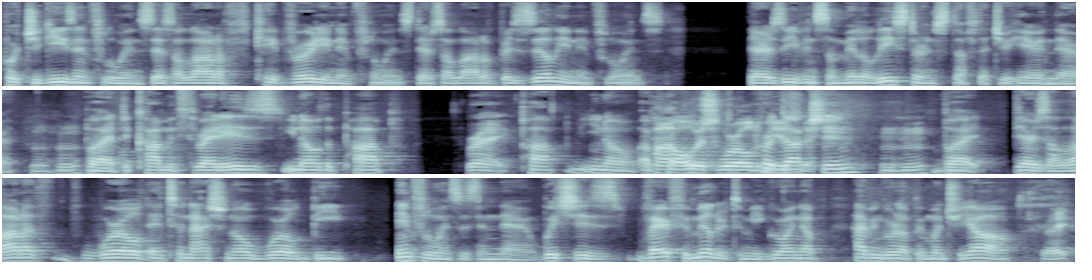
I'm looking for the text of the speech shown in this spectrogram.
Portuguese influence. There's a lot of Cape Verdean influence. There's a lot of Brazilian influence. There's even some Middle Eastern stuff that you hear in there. Mm-hmm. But the common thread is, you know, the pop, Right. pop, you know, approach pop with world music. production. Mm-hmm. But there's a lot of world, international world beat influences in there, which is very familiar to me. Growing up, having grown up in Montreal, Right.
